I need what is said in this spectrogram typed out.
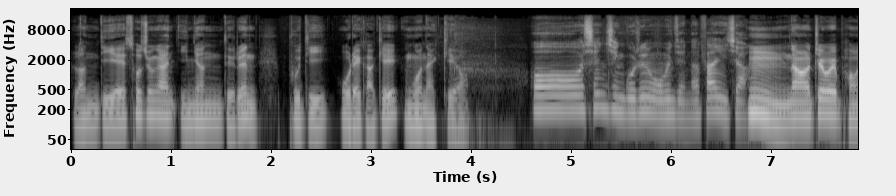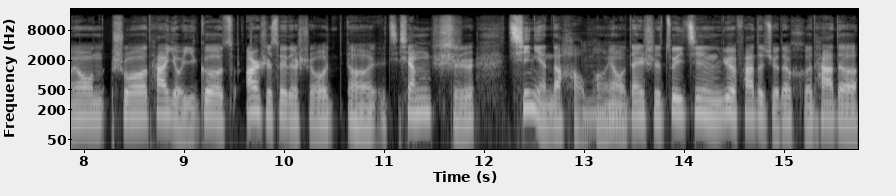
런디의 소중한 인연들은 부디 오래가길 응원할게요. 哦，先请国珍，我们简单翻译一下。嗯，那这位朋友说，他有一个二十岁的时候，呃，相识七年的好朋友，但是最近越发的觉得和他的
